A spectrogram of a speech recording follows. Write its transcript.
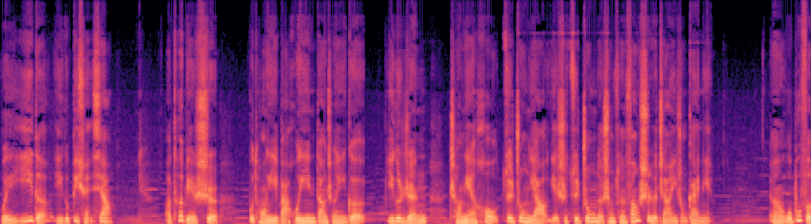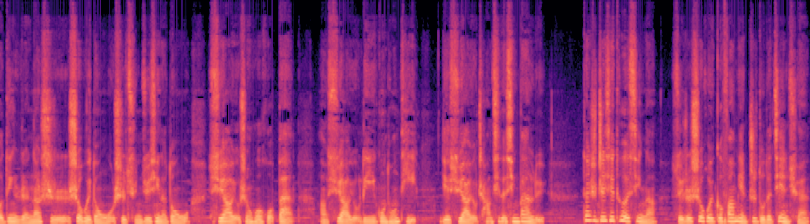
唯一的一个必选项，呃，特别是不同意把婚姻当成一个一个人成年后最重要也是最终的生存方式的这样一种概念。嗯，我不否定人呢是社会动物，是群居性的动物，需要有生活伙伴啊，需要有利益共同体，也需要有长期的性伴侣。但是这些特性呢，随着社会各方面制度的健全，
